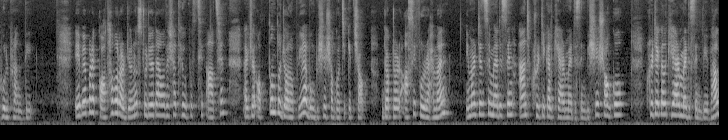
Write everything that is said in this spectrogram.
ভুলভ্রান্তি এ ব্যাপারে কথা বলার জন্য স্টুডিওতে আমাদের সাথে উপস্থিত আছেন একজন অত্যন্ত জনপ্রিয় এবং বিশেষজ্ঞ চিকিৎসক, doctor Asifur Rahman, emergency medicine and critical care medicine বিশেষজ্ঞ, ক্রিটিক্যাল কেয়ার মেডিসিন বিভাগ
